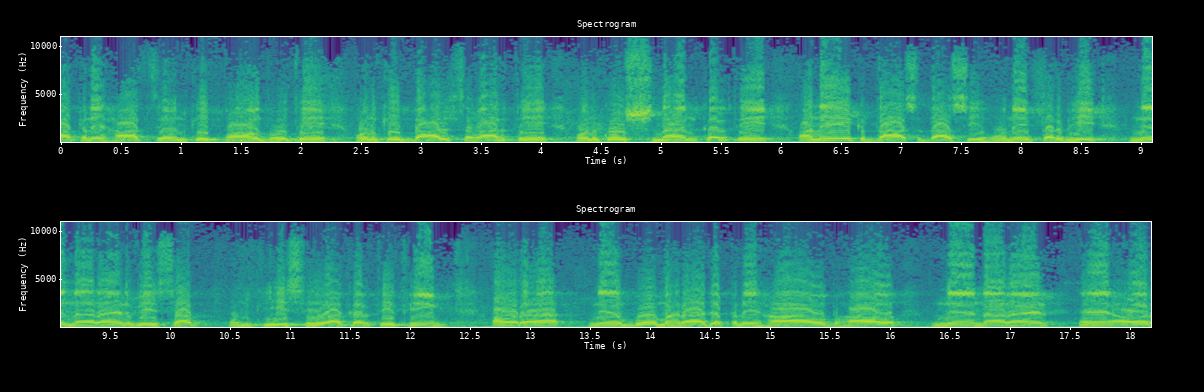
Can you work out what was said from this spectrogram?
अपने हाथ से उनके पाँव धोती, उनके बाल संवारती, उनको स्नान करती। अनेक दास दासी होने पर भी नारायण, वे सब उनकी सेवा करती थी। और वो महाराज अपने हाव भाव नारायण और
